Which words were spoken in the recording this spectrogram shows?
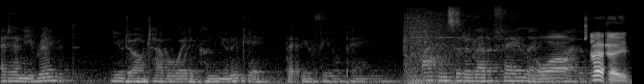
At any rate, you don't have a way to communicate that you feel pain. I consider that a failing, Wow. by the way. Ej!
